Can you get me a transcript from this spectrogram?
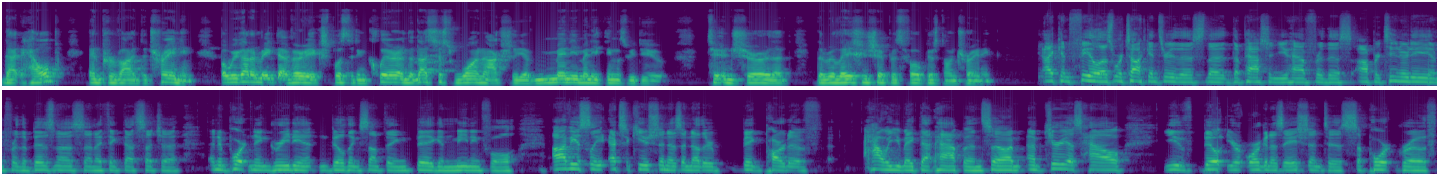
that help and provide the training. But we got to make that very explicit and clear. And that's just one actually of many, many things we do to ensure that the relationship is focused on training. I can feel as we're talking through this the the passion you have for this opportunity and for the business and I think that's such a an important ingredient in building something big and meaningful. Obviously execution is another big part of how you make that happen. So I'm I'm curious how you've built your organization to support growth.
